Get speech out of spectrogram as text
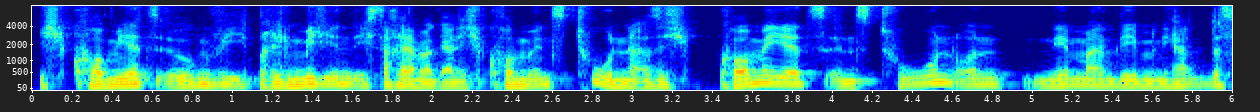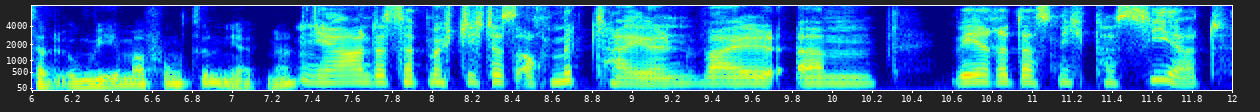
ich komme jetzt irgendwie, ich bringe mich in, ich sage ja immer gerne, ich komme ins Tun. Also ich komme jetzt ins Tun und nehme mein Leben in die Hand. Das hat irgendwie immer funktioniert. Ne? Ja, und deshalb möchte ich das auch mitteilen, weil ähm, wäre das nicht passiert,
